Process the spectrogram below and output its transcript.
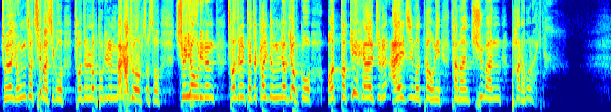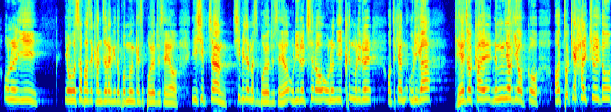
주여 용서치 마시고 저들로부터 우리를 막아 주옵소서. 주여 우리는 저들을 대적할 능력이 없고 어떻게 해야 할 줄을 알지 못하오니 다만 주만 바라보나이다. 오늘 이 여호사밧의 간절한 기도 본문 계속 보여주세요. 20장 12절 말씀 보여주세요. 우리를 치러 오는 이 큰 무리를 어떻게 한 우리가 대적할 능력이 없고 어떻게 할 줄도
